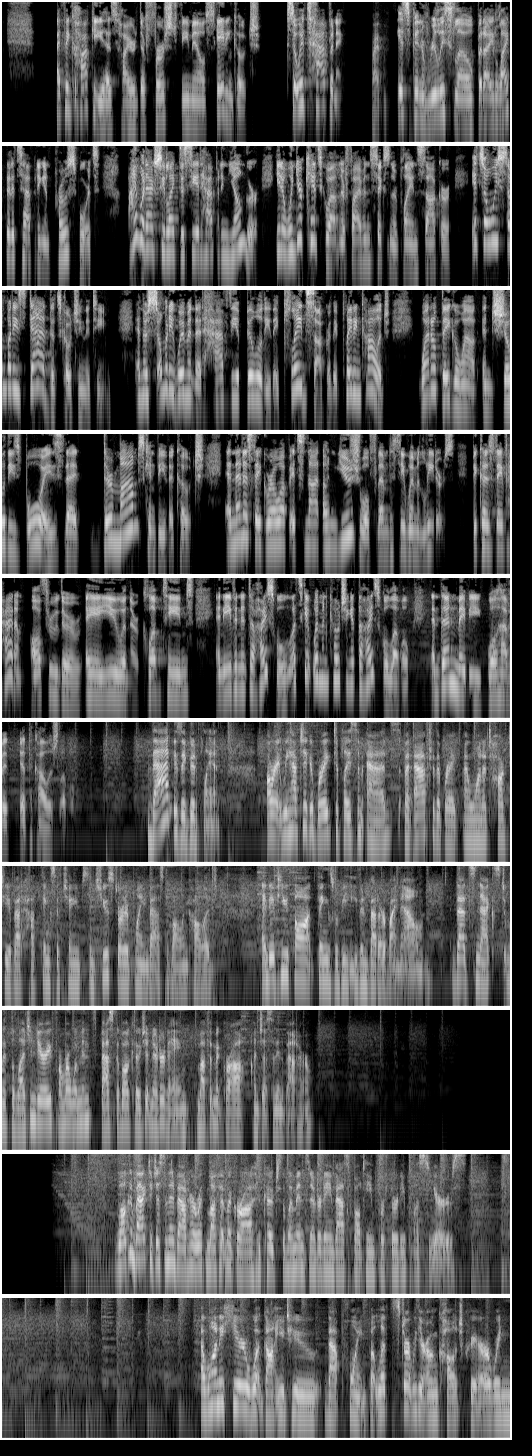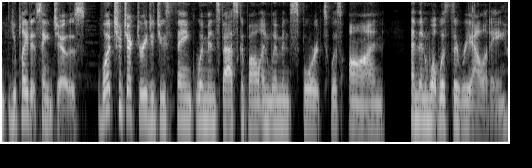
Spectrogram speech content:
i think hockey has hired their first female skating coach so it's happening Right. It's been really slow, but I like that it's happening in pro sports. I would actually like to see it happening younger. You know, when your kids go out and they're five and six and they're playing soccer, it's always somebody's dad that's coaching the team. And there's so many women that have the ability. They played soccer, they played in college. Why don't they go out and show these boys that their moms can be the coach. And then as they grow up, it's not unusual for them to see women leaders because they've had them all through their AAU and their club teams and even into high school. Let's get women coaching at the high school level, and then maybe we'll have it at the college level. That is a good plan. All right, we have to take a break to play some ads, but after the break, I want to talk to you about how things have changed since you started playing basketball in college and if you thought things would be even better by now. That's next with the legendary former women's basketball coach at Notre Dame, Muffet McGraw, on Just Something About Her. Welcome back to Just Something About Her with Muffet McGraw, who coached the women's Notre Dame basketball team for 30 plus years. I want to hear what got you to that point, but let's start with your own college career. When you played at St. Joe's, what trajectory did you think women's basketball and women's sports was on? And then what was the reality?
